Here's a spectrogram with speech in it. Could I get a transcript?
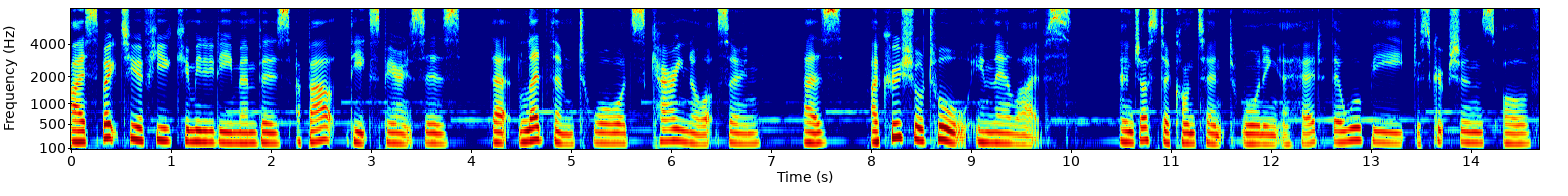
I spoke to a few community members about the experiences that led them towards carrying naloxone as a crucial tool in their lives. And just a content warning ahead there will be descriptions of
